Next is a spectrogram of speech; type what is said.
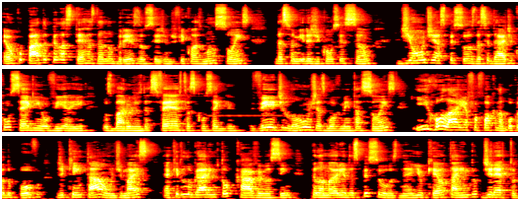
é ocupada pelas terras da nobreza, ou seja, onde ficam as mansões das famílias de concessão de onde as pessoas da cidade conseguem ouvir aí os barulhos das festas, conseguem ver de longe as movimentações e rolar aí a fofoca na boca do povo de quem tá onde, mas é aquele lugar intocável assim pela maioria das pessoas, né? E o Kel tá indo direto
